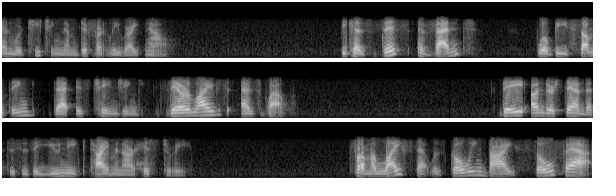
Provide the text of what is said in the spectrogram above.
And we're teaching them differently right now. Because this event will be something that is changing their lives as well. They understand that this is a unique time in our history from a life that was going by so fast,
